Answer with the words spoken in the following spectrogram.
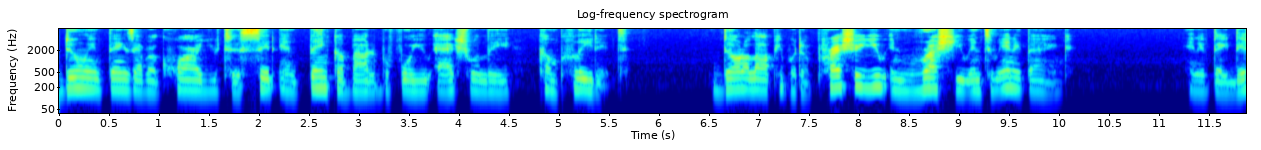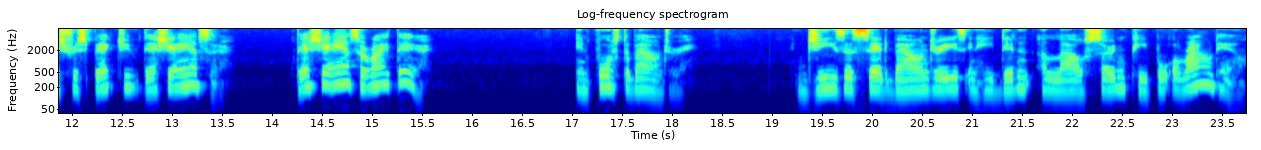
Doing things that require you to sit and think about it before you actually complete it. Don't allow people to pressure you and rush you into anything. And if they disrespect you, that's your answer. That's your answer right there. Enforce the boundary. Jesus set boundaries and he didn't allow certain people around him.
